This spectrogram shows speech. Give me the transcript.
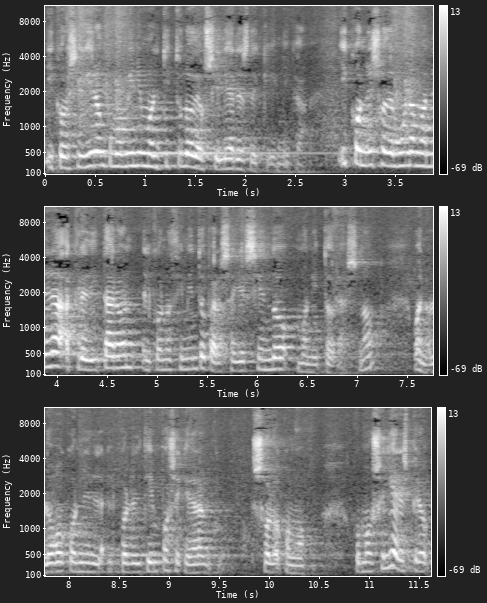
y consiguieron como mínimo el título de auxiliares de clínica. Y con eso, de alguna manera, acreditaron el conocimiento para seguir siendo monitoras, ¿no? Bueno, luego con el, con el tiempo se quedaron solo como, como auxiliares. Pero,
